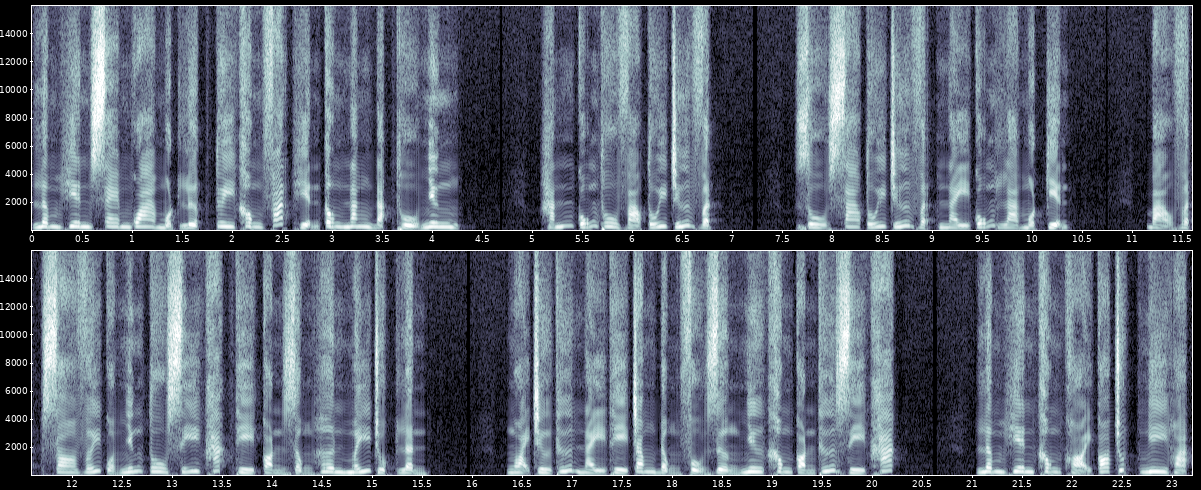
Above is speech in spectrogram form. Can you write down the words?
Lâm Hiên xem qua một lượt tuy không phát hiện công năng đặc thù nhưng hắn cũng thu vào túi chứ vật. Dù sao túi chứ vật này cũng là một kiện. Bảo vật so với của những tu sĩ khác thì còn rộng hơn mấy chục lần. Ngoại trừ thứ này thì trong động phủ dường như không còn thứ gì khác. Lâm Hiên không khỏi có chút nghi hoặc,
